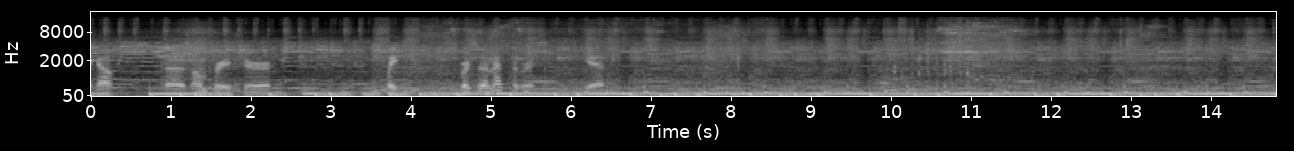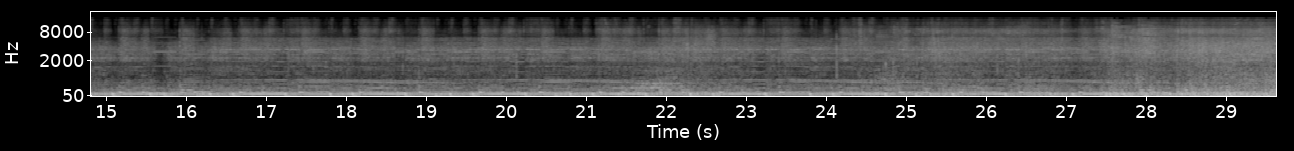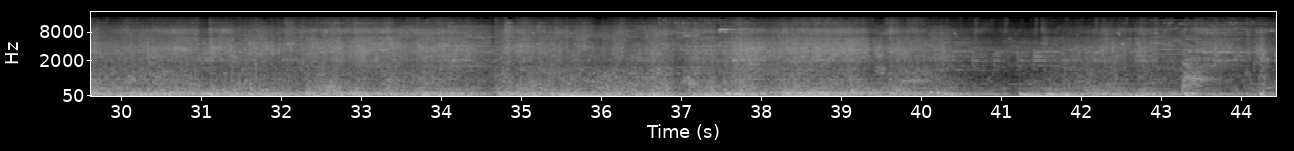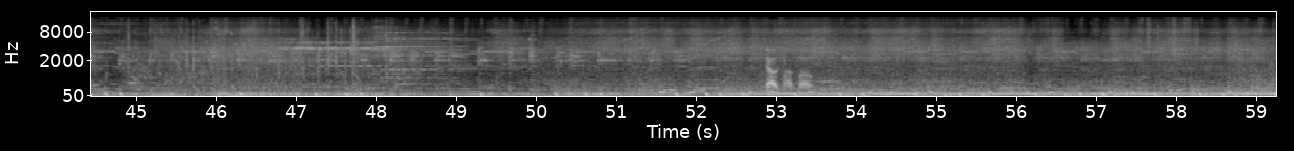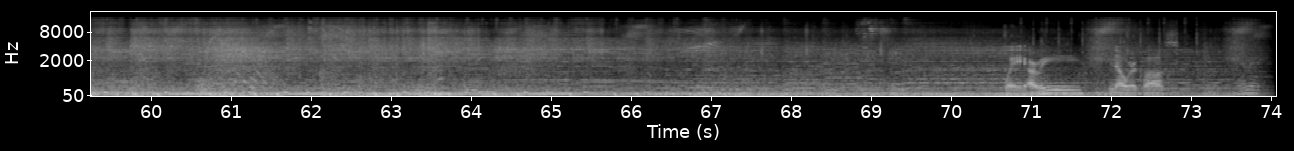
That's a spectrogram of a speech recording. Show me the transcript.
Back out. Because I'm pretty sure... Wait. Where's the match progress? Yeah. That was my fault. Wait, are we? No, we're close.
